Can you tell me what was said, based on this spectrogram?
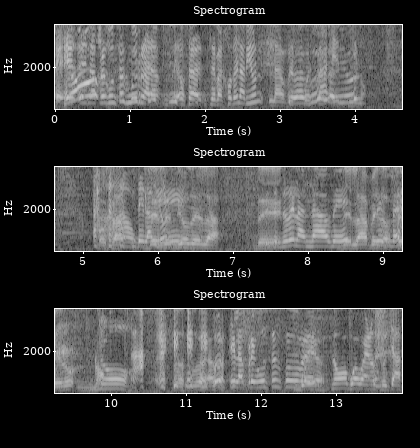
eh, eh, la pregunta es muy rara. O sea, ¿se bajó del avión? La ¿Se bajó respuesta es avión? no. o sea, descendió de la... de- Descendió de la nave. Del ave de la- acero, no. Porque la pregunta estuvo bueno. No, bueno, bueno, ya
